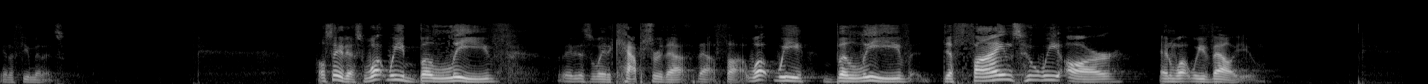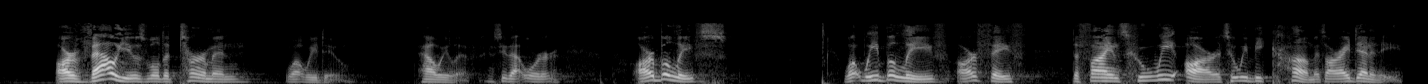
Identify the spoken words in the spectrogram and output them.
in a few minutes. I'll say this what we believe Maybe this is a way to capture that, that thought. What we believe defines who we are and what we value. Our values will determine what we do, how we live. See that order? Our beliefs, what we believe, our faith, defines who we are. It's who we become. It's our identity.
